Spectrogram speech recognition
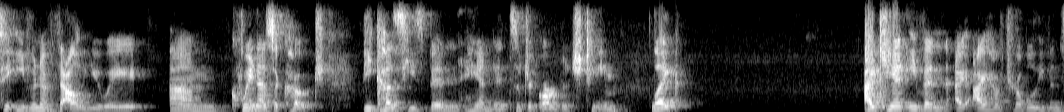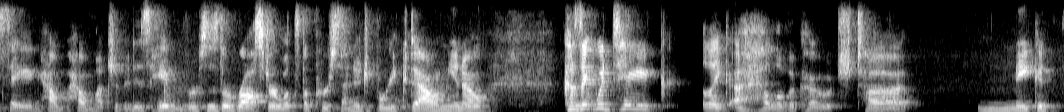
to even evaluate um, Quinn as a coach because he's been handed such a garbage team. Like, I can't even. I, I have trouble even saying how how much of it is him versus the roster. What's the percentage breakdown? You know, because it would take like a hell of a coach to make it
